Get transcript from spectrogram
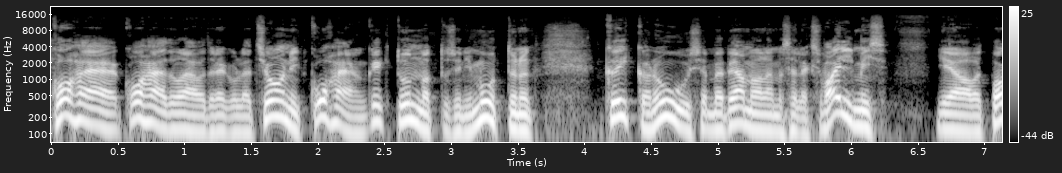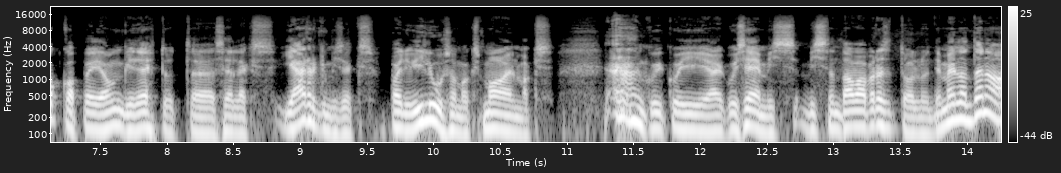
kohe, kohe tulevad regulatsioonid, kohe on kõik tundmatuseni muutunud, kõik on uus ja me peame olema selleks valmis ja vot Pocopay ongi tehtud äh, selleks järgmiseks palju ilusamaks maailmaks kui, kui, kui see, mis, mis on tavapäraselt olnud. Ja meil on täna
